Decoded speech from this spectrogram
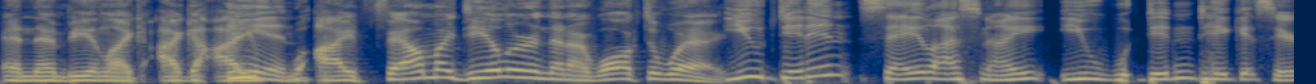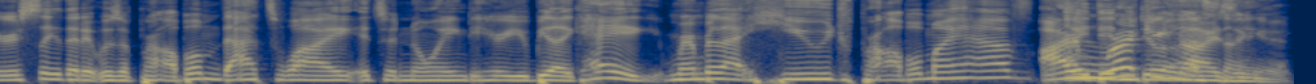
and then being like, "I got, I, Ian. I found my dealer, and then I walked away." You didn't say last night you w- didn't take it seriously that it was a problem. That's why it's annoying to hear you be like, "Hey, remember that huge problem I have? I I'm it last recognizing night." it.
